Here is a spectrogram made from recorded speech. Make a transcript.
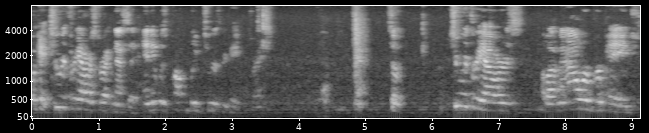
Okay, two or three hours to write an essay, and it was probably two or three pages, right? Two or three hours, about an hour per page,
